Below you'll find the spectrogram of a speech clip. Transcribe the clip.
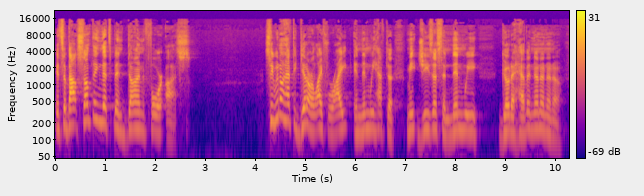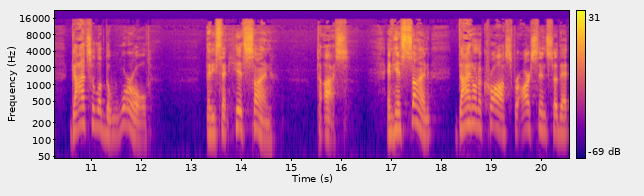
It's about something that's been done for us. See, we don't have to get our life right and then we have to meet Jesus and then we go to heaven. No, no, no, no. God so loved the world that he sent his son to us. And his son died on a cross for our sins so that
